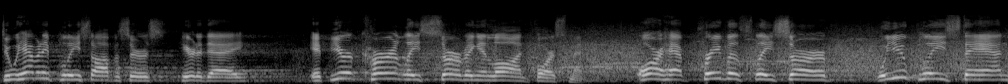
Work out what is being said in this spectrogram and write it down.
Do we have any police officers here today? If you're currently serving in law enforcement or have previously served, will you please stand?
